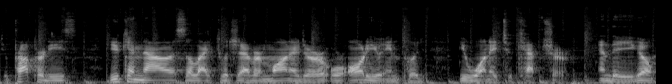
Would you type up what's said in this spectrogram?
to properties, you can now select whichever monitor or audio input you want it to capture. And there you go.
